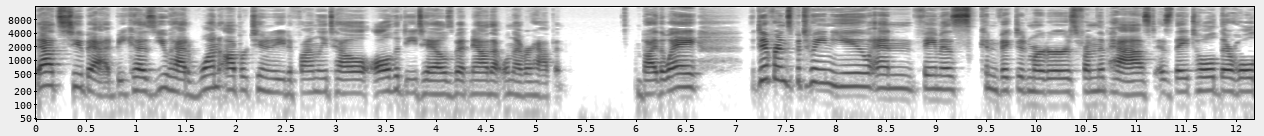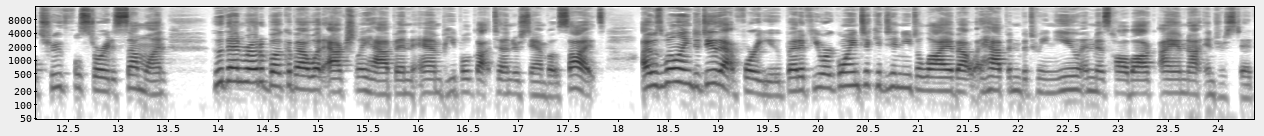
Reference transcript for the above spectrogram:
That's too bad because you had one opportunity to finally tell all the details, but now that will never happen. By the way, the difference between you and famous convicted murderers from the past is they told their whole truthful story to someone who then wrote a book about what actually happened and people got to understand both sides. I was willing to do that for you, but if you are going to continue to lie about what happened between you and Miss Halbach, I am not interested.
